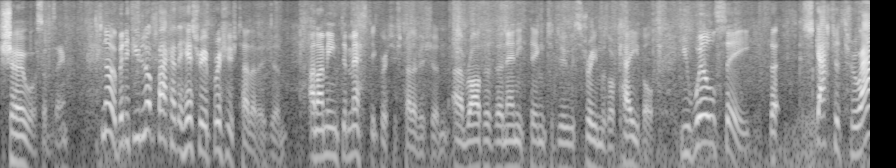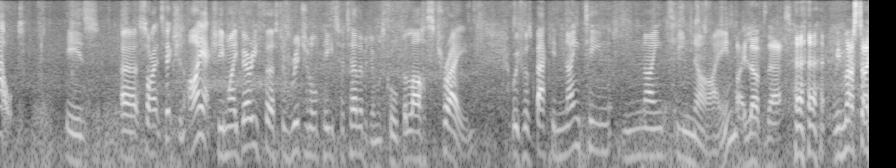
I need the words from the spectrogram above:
show or something. No, but if you look back at the history of British television, and I mean domestic British television uh, rather than anything to do with streamers or cable, you will see that scattered throughout is uh, science fiction. I actually, my very first original piece for television was called The Last Train, which was back in 1999. I love that. we must. I,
